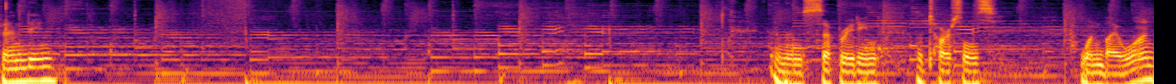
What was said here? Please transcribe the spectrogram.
Bending. and then separating the tarsals one by one.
